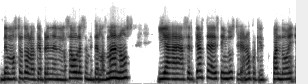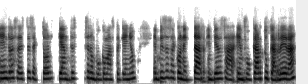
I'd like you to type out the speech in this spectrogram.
demostrar todo lo que aprenden en las aulas, a meter las manos, y a acercarte a esta industria, ¿no? Porque cuando entras a este sector, que antes era un poco más pequeño, empiezas a conectar, empiezas a enfocar tu carrera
